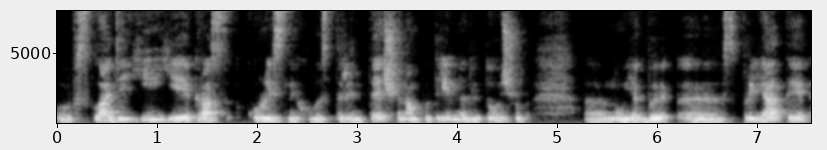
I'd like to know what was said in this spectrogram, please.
в складі її є якраз корисний холестерин, те, що нам потрібно для того, щоб е, ну, якби, е, сприяти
